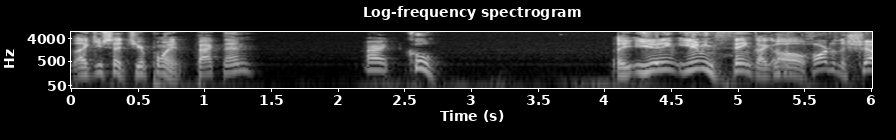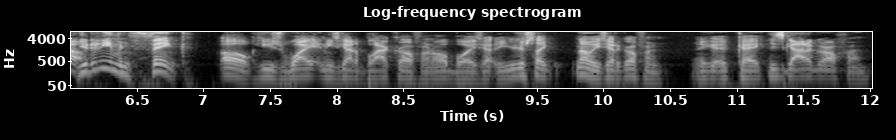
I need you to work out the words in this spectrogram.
like you said, to your point, back then, all right, cool. Like, you, didn't, even- you didn't even think, like, It was a oh, part of the show. You didn't even think, oh, he's white and he's got a black girlfriend. Oh, boy, he's got, you're just like, no, he's got a girlfriend. Like, okay, He's got a girlfriend.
